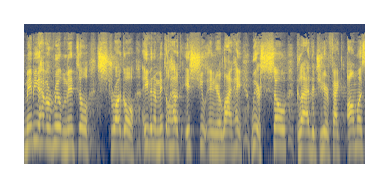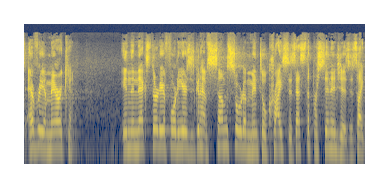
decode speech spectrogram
maybe you have a real mental struggle, even a mental health issue in your life. Hey, we are so glad that you're here. In fact, almost every American in the next 30 or 40 years is going to have some sort of mental crisis that's the percentages it's like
